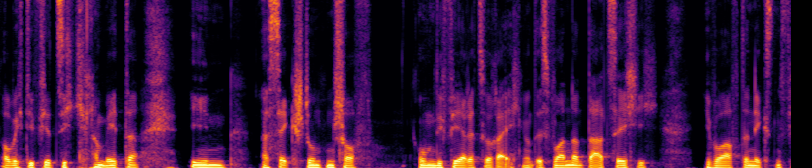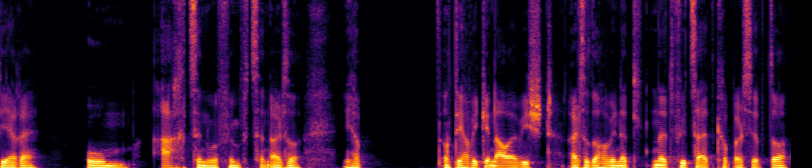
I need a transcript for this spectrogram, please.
ob ich die 40 Kilometer in äh, sechs Stunden schaffe um die Fähre zu erreichen. Und es waren dann tatsächlich, ich war auf der nächsten Fähre um 18.15 Uhr. Also ich habe und die habe ich genau erwischt. Also da habe ich nicht, nicht viel Zeit gehabt. Also ich habe da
